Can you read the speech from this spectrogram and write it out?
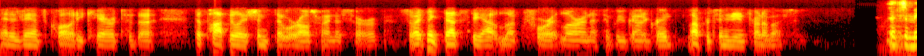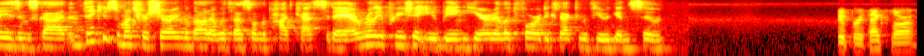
and advance quality care to the the populations that we're all trying to serve. So I think that's the outlook for it, Lauren. I think we've got a great opportunity in front of us. That's amazing, Scott. And thank you so much for sharing about it with us on the podcast today. I really appreciate you being here, and I look forward to connecting with you again soon. Super. Thanks, Laura.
